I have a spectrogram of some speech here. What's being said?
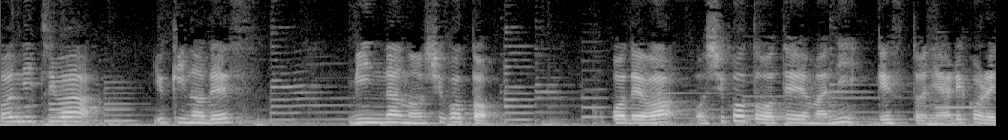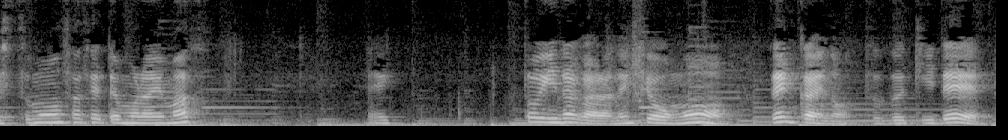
こんにちは、ゆきのです。みんなのお仕事。ここではお仕事をテーマにゲストにあれこれ質問させてもらいます。えと言いながらね、今日も前回の続きで、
